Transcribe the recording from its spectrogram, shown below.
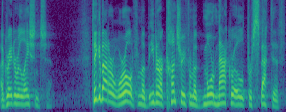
a greater relationship? Think about our world from a, even our country from a more macro perspective.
